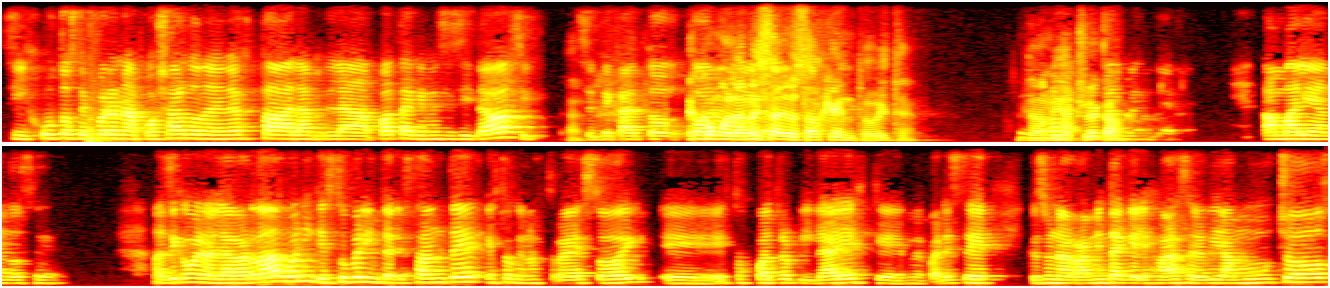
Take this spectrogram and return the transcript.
Si justo se fueron a apoyar donde no estaba la, pata que necesitabas y se te cae todo. Es como la mesa de los sargentos, ¿viste? Está medio chueca. Tambaleándose. Así que bueno, la verdad, Bonnie, que es súper interesante esto que nos traes hoy, eh, estos cuatro pilares que me parece que es una herramienta que les va a servir a muchos,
